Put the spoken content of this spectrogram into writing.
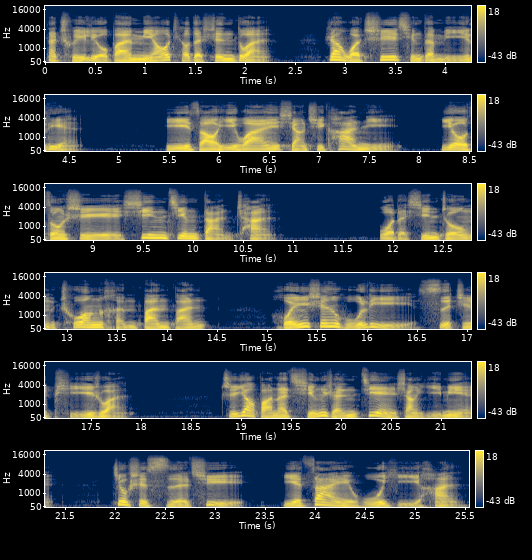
那垂柳般苗条的身段，让我痴情的迷恋。一早一晚想去看你，又总是心惊胆颤。我的心中疮痕斑斑，浑身无力，四肢疲软。只要把那情人见上一面，就是死去也再无遗憾。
